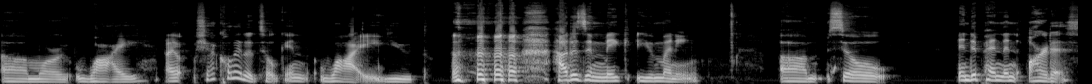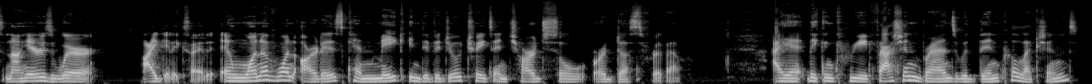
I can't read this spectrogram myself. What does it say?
um, or why, I, should I call it a token? Why youth? how does it make you money? Um, so independent artists. Now here's where I get excited. And one of one artist can make individual traits and charge SOL or dust for them. I, they can create fashion brands within collections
